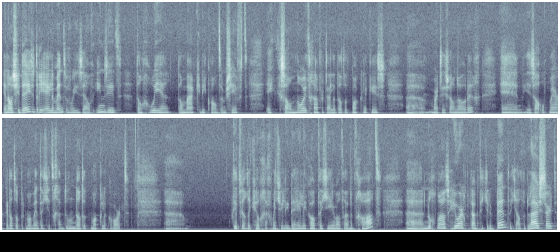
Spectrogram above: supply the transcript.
En als je deze drie elementen voor jezelf inzit, dan groei je, dan maak je die quantum shift. Ik zal nooit gaan vertellen dat het makkelijk is, uh, maar het is wel nodig. En je zal opmerken dat op het moment dat je het gaat doen, dat het makkelijker wordt. Uh, dit wilde ik heel graag met jullie delen. Ik hoop dat je hier wat aan hebt gehad. Uh, nogmaals, heel erg bedankt dat je er bent, dat je altijd luistert.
